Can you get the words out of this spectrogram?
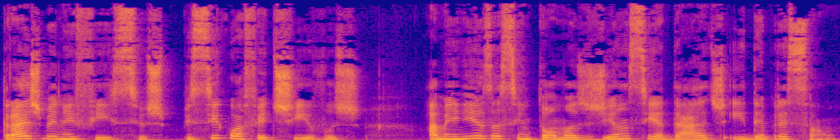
traz benefícios psicoafetivos, ameniza sintomas de ansiedade e depressão.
